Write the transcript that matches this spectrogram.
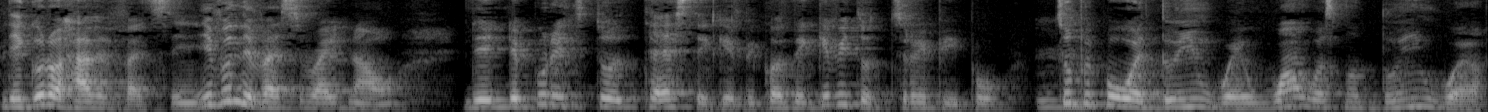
they're gonna have a vaccine. Even the vaccine right now, they, they put it to test again because they gave it to three people. Two Mm-hmm. people were doing well, one was not doing well.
